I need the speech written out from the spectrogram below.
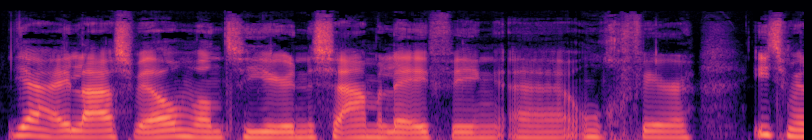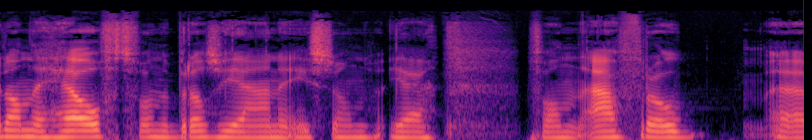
ja, helaas wel. Want hier in de samenleving eh, ongeveer iets meer dan de helft van de Brazilianen is dan ja, van Afro. Eh,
